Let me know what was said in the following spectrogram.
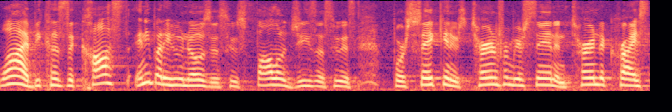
Why? Because the cost, anybody who knows this, who's followed Jesus, who has forsaken, who's turned from your sin and turned to Christ,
